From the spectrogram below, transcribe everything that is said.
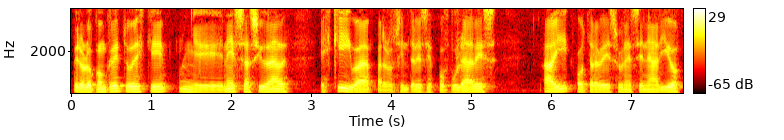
Pero lo concreto es que eh, en esa ciudad esquiva para los intereses populares hay otra vez un escenario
